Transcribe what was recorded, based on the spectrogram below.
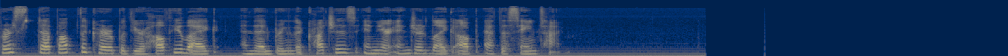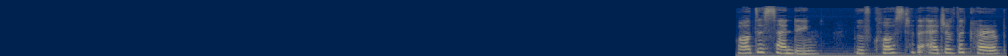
First, step up the curb with your healthy leg and then bring the crutches and your injured leg up at the same time. While descending, move close to the edge of the curb,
